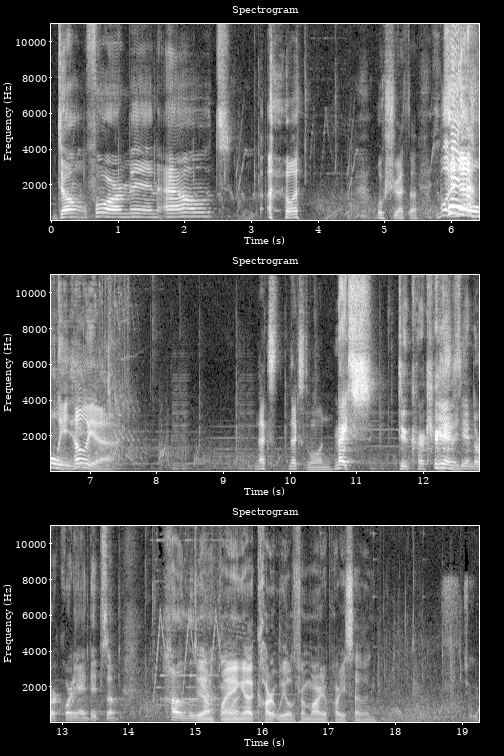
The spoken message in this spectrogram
About- don't foreman out. what? Oh shoot! I thought. What an athlete! Holy! Hell yeah. Next, next one. Nice. Dude, Kirk, you're gonna see in the recording I did some hallelujah. Dude, I'm playing What? uh, Cartwheel from Mario Party 7. Dude, Dude,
